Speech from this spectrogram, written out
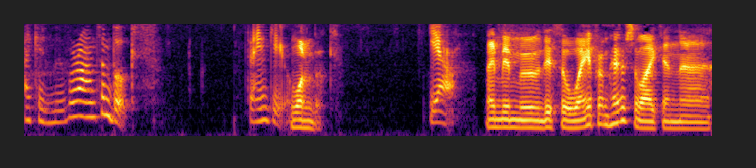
I can move around some books. Thank you. One book. Yeah, Maybe move this away from here so I can. Uh,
